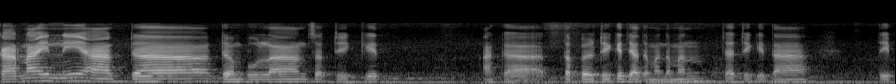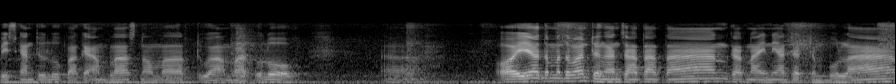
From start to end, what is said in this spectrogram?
karena ini ada dempulan sedikit agak tebal dikit ya teman-teman. Jadi kita tipiskan dulu pakai amplas nomor 240 uh, Oh iya teman-teman dengan catatan karena ini ada dempulan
